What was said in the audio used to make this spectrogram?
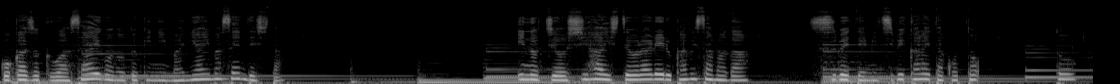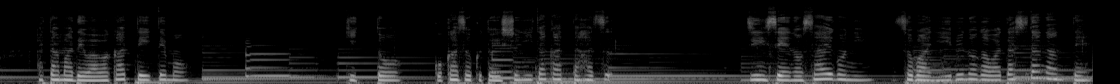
ご家族は最後の時に間に合いませんでした。命を支配しておられる神様がすべて導かれたことと頭では分かっていてもきっとご家族と一緒にいたかったはず。人生の最後にそばにいるのが私だなんて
